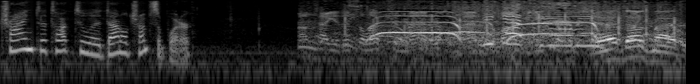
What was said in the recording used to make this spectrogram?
trying to talk to a Donald Trump supporter. I'll tell you, this election matters. It matters a lot. Yeah, it does matter.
